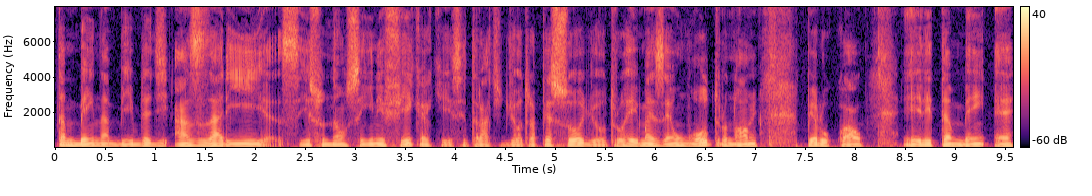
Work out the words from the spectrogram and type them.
também na Bíblia de Azarias. Isso não significa que se trate de outra pessoa, de outro rei, mas é um outro nome pelo qual ele também é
